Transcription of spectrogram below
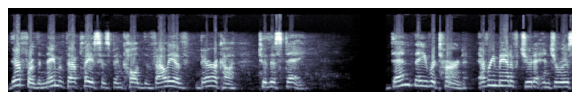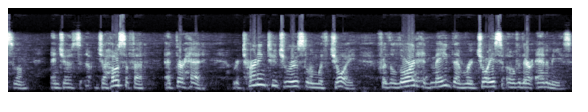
Therefore the name of that place has been called the valley of Berachah to this day. Then they returned, every man of Judah and Jerusalem, and Jehoshaphat at their head, returning to Jerusalem with joy, for the Lord had made them rejoice over their enemies.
